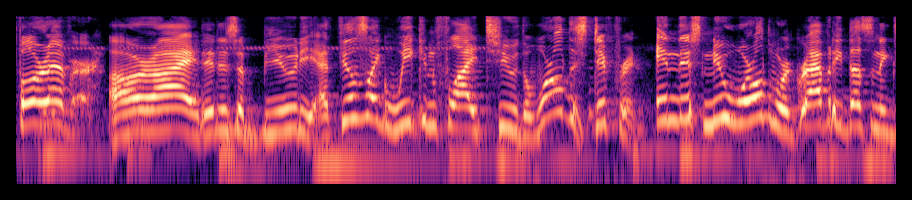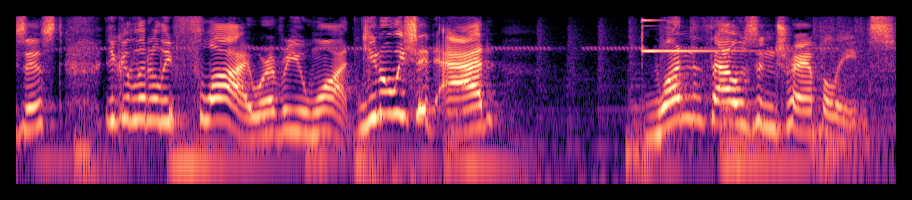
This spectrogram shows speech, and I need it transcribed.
forever. All right, it is a beauty. It feels like we can fly too. The world is different. In this new world where gravity doesn't exist, you can literally fly wherever you want. You know we should add? 1,000 trampolines.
